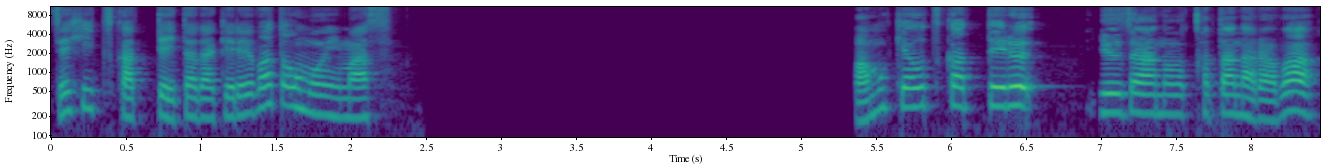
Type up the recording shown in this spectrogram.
ぜひ使っていただければと思います。バモケを使っているユーザーの方ならば、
